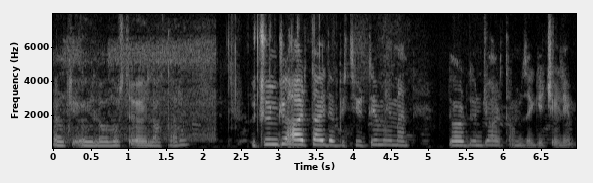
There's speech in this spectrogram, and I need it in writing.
Belki öyle olursa öyle atarım. Üçüncü haritayı da bitirdim. Hemen dördüncü haritamıza geçelim.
